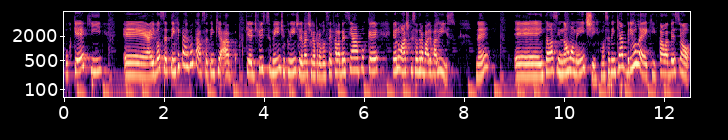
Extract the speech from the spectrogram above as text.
Por que que... É, aí você tem que perguntar, você tem que... Porque dificilmente o cliente ele vai chegar para você e falar assim, ah, porque eu não acho que o seu trabalho vale isso, né? É, então, assim, normalmente você tem que abrir o leque e falar assim, ó,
